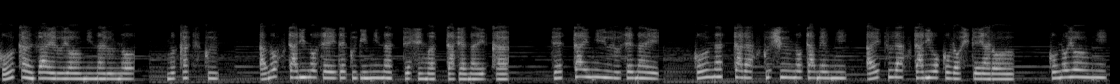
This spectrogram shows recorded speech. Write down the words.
こう考えるようになるの。ムカつく。あの二人のせいでクビになってしまったじゃないか。絶対に許せない。こうなったら復讐のために、あいつら二人を殺してやろう。このように、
